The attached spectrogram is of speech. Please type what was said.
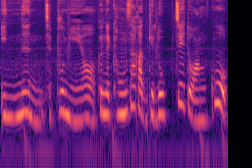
있는 제품이에요. 근데 경사가 이렇게 높지도 않고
